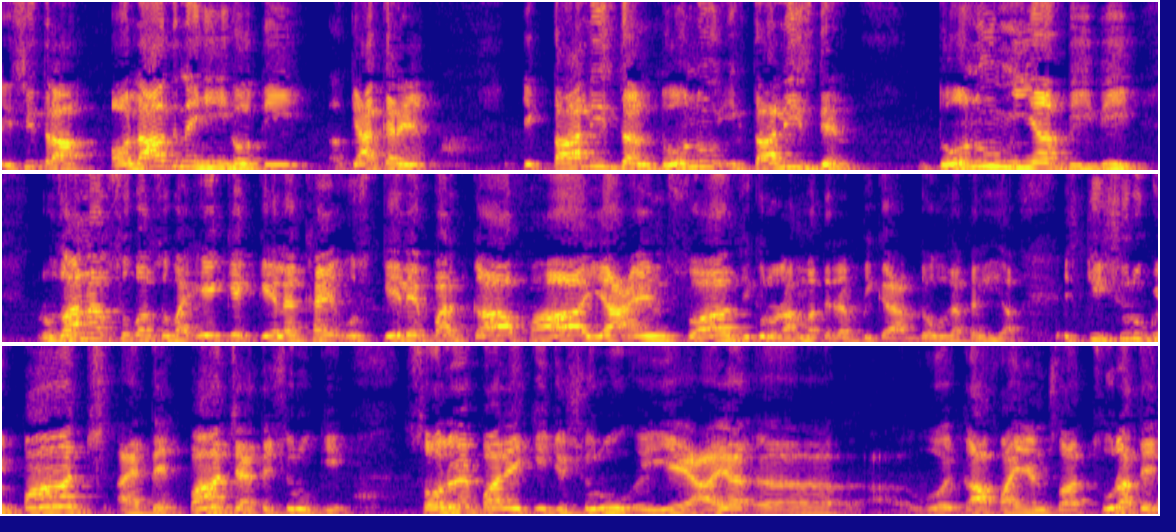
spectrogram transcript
इसी तरह औलाद नहीं होती, क्या करें? इकतालीस दिन, दोनों इकतालीस दिन, दोनों मियाँ बीवी रोज़ाना सुबह सुबह एक एक केला खाए, उस केले पर काफा या ज़िक्र रहमत रबी का करिया। इसकी शुरू की पाँच आयतें पाँच आयतें शुरू की। सोलहवें पारे की जो शुरू, ये आया वो काफा या स्वाद सूरत है।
